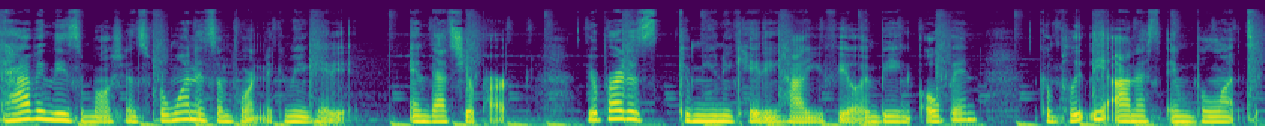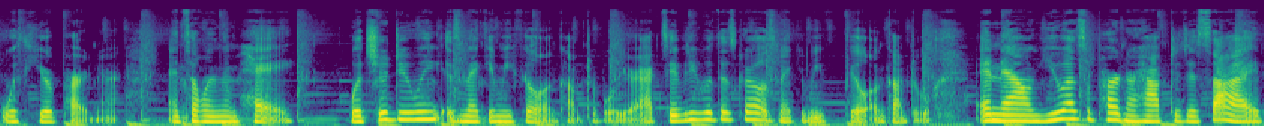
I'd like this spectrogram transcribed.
having these emotions, for one, it's important to communicate it, and that's your part. Your part is communicating how you feel and being open, completely honest, and blunt with your partner and telling them, hey, what you're doing is making me feel uncomfortable. Your activity with this girl is making me feel uncomfortable. And now you, as a partner, have to decide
